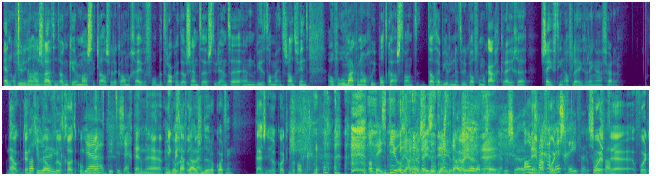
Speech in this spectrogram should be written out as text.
En of jullie dan Oh. aansluitend ook een keer een masterclass willen komen geven voor betrokken docenten, studenten en wie het allemaal interessant vindt. Over hoe maken we nou een goede podcast? Want dat hebben jullie natuurlijk wel voor elkaar gekregen, 17 afleveringen verder. Nou, dankjewel voor dat grote compliment. Ja, dit is echt heel en leuk. eh, En ik, wil graag daar wel 1000 bij. euro korting. 1000 euro korting erop. Op deze deal. Ja, deze deze deal. kost 1000 Oh ja, euro. Dus, eh, Oh, Nee, dus maar wij gaan voor- lesgeven, voor het, eh, voor het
